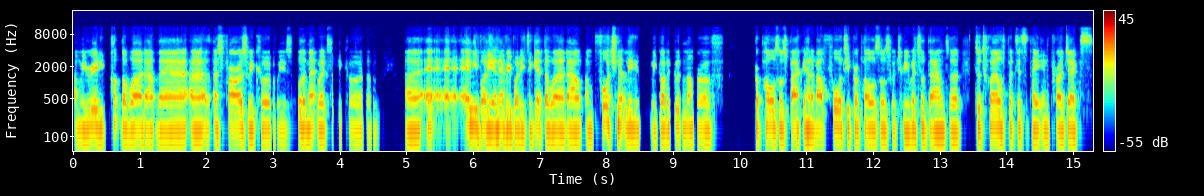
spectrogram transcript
And we really put the word out there uh, as far as we could. We used all the networks that we could and uh, anybody and everybody to get the word out. Unfortunately, we got a good number of proposals back. We had about 40 proposals, which we whittled down to, to 12 participating projects.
